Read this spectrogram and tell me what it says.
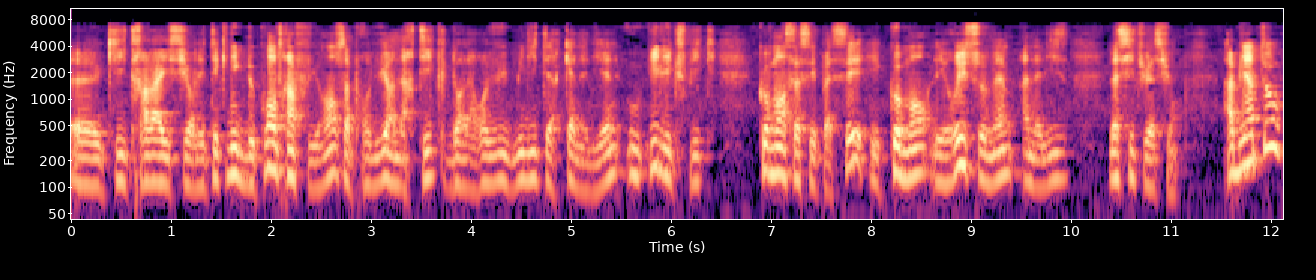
euh, qui travaille sur les techniques de contre-influence, a produit un article dans la revue militaire canadienne où il explique comment ça s'est passé et comment les Russes eux-mêmes analysent la situation. À bientôt!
